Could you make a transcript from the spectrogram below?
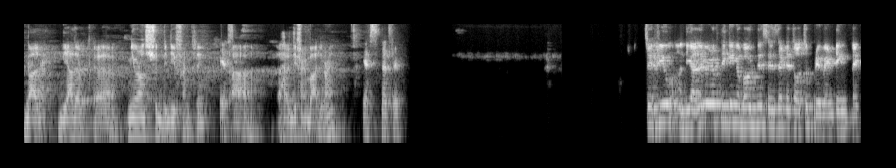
but the other uh, neurons should be differently. Yes. Uh, have different value, right? Yes, that's right. So if you, the other way of thinking about this is that it's also preventing, like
